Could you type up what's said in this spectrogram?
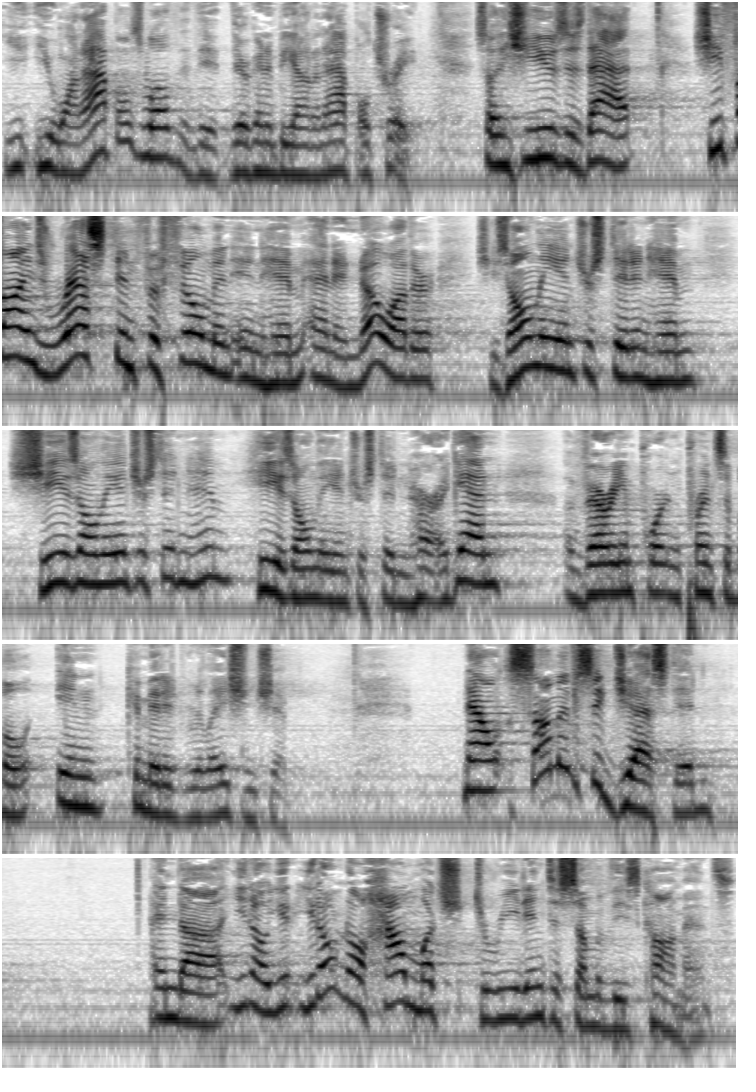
you, you, want apples, well, they're going to be on an apple tree. So she uses that. She finds rest and fulfillment in him and in no other. She's only interested in him. She is only interested in him. He is only interested in her. Again, a very important principle in committed relationship. Now, some have suggested, and uh, you know, you, you, don't know how much to read into some of these comments.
